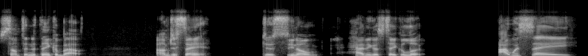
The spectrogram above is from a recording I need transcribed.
Something to think about. I'm just saying, just, you know, having us take a look. I would say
